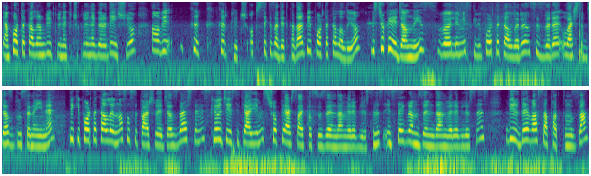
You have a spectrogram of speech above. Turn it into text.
yani portakalların büyüklüğüne küçüklüğüne göre değişiyor ama bir 40, 43, 38 adet kadar bir portakal alıyor. Biz çok heyecanlıyız. Böyle mis gibi portakalları sizlere ulaştıracağız bu sene yine. Peki portakalları nasıl sipariş vereceğiz derseniz Köyceğiz hikayemiz Shopier sayfası üzerinden verebilirsiniz. Instagram üzerinden verebilirsiniz. Bir de WhatsApp hattımızdan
